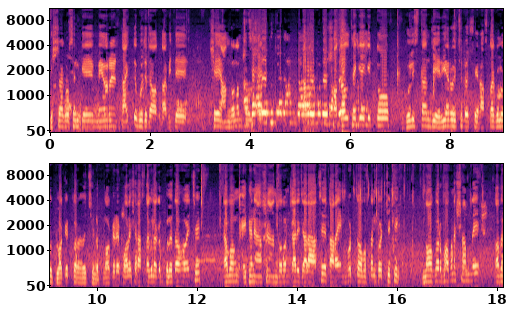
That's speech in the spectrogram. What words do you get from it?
ইশরাক হোসেনকে মেয়রের দায়িত্ব বুঝে দেওয়ার দাবিতে সেই আন্দোলন আচ্ছা চলছে। সকাল থেকে কিন্তু গুলিস্তান যে এরিয়া রয়েছিল সেই রাস্তাগুলো ব্লকেট করা হয়েছিল। ব্লকেটের পরে সেই রাস্তাগুলো এখন খুলে দেওয়া হয়েছে এবং এখানে আসা আন্দোলনকারী যারা আছে তারা এই মুহূর্তে অবস্থান করছে ঠিক নগর ভবনের সামনে। তবে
